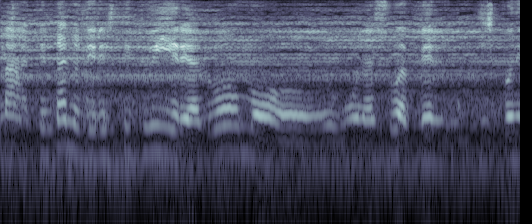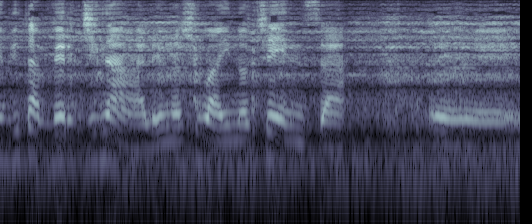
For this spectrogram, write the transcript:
ma tentando di restituire all'uomo una sua ver- disponibilità virginale, una sua innocenza eh,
